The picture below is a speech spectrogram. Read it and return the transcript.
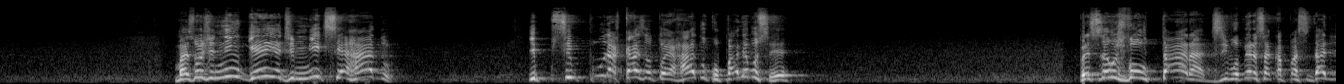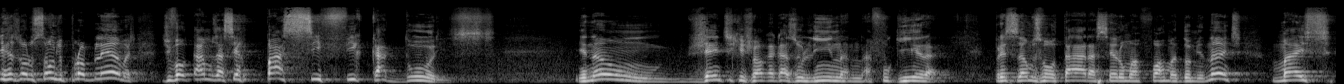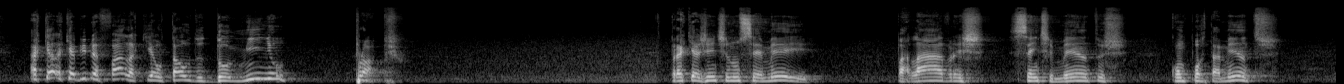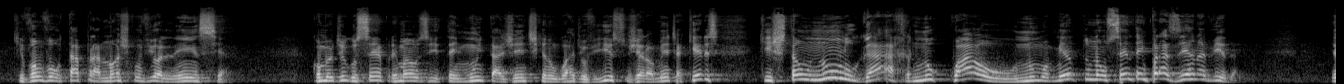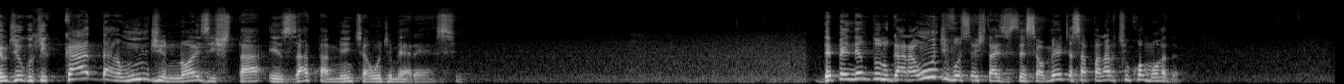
Mas hoje ninguém admite ser errado. E se por acaso eu estou errado, o culpado é você. Precisamos voltar a desenvolver essa capacidade de resolução de problemas, de voltarmos a ser pacificadores. E não gente que joga gasolina na fogueira. Precisamos voltar a ser uma forma dominante, mas aquela que a Bíblia fala que é o tal do domínio próprio. Para que a gente não semeie palavras, sentimentos, comportamentos que vão voltar para nós com violência como eu digo sempre, irmãos, e tem muita gente que não gosta de ouvir isso, geralmente aqueles que estão num lugar no qual, no momento, não sentem prazer na vida. Eu digo que cada um de nós está exatamente aonde merece. Dependendo do lugar aonde você está existencialmente, essa palavra te incomoda.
